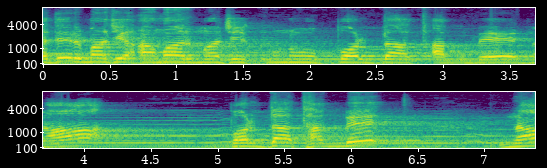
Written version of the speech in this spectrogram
এদের মাঝে, আমার মাঝে কোনো পর্দা থাকবে না। পর্দা থাকবে না।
